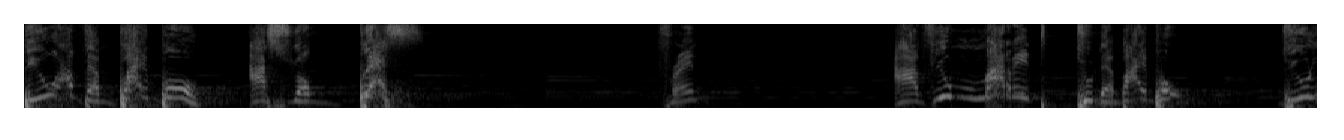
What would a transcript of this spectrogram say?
Do you have the bible as your best friend have you married to the bible do you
